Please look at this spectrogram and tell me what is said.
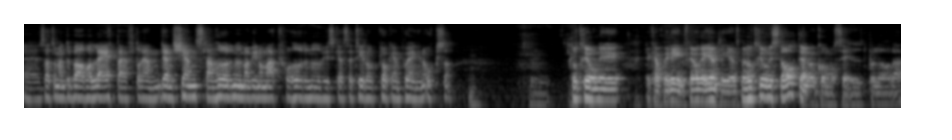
Eh, så att de inte behöver leta efter den, den känslan, hur är det nu man vinner matcher, hur är det nu vi ska se till att plocka in poängen också. Hur tror ni, det kanske är din fråga egentligen Jens, men hur tror ni startelvan kommer att se ut på lördag?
